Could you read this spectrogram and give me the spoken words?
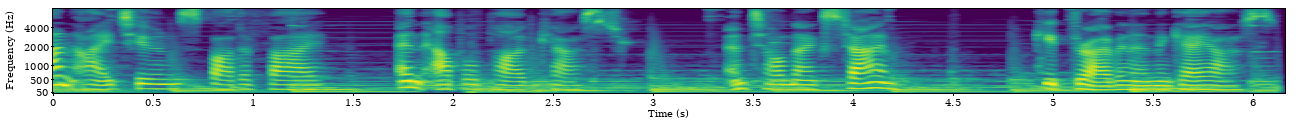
on iTunes, Spotify, and Apple Podcast. Until next time keep thriving in the chaos.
